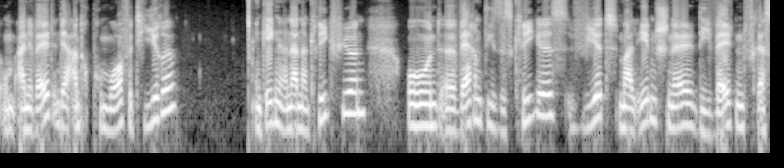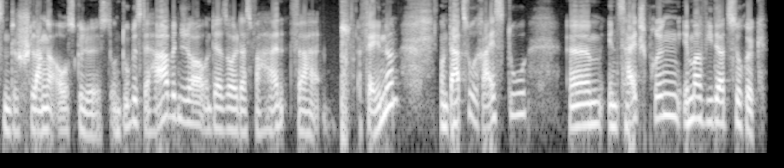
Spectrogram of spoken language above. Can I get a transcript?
um eine Welt, in der anthropomorphe Tiere gegeneinander Krieg führen und äh, während dieses Krieges wird mal eben schnell die weltenfressende Schlange ausgelöst und du bist der Harbinger und der soll das verhindern und dazu reist du ähm, in Zeitsprüngen immer wieder zurück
